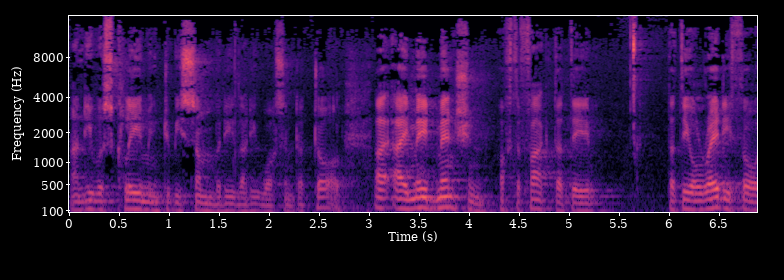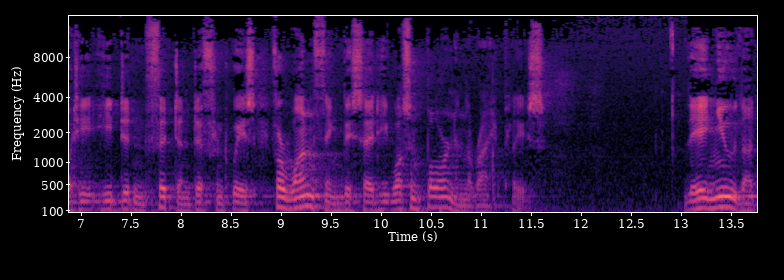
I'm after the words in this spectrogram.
And he was claiming to be somebody that he wasn't at all. I, I made mention of the fact that they, that they already thought he, he didn't fit in different ways. For one thing, they said he wasn't born in the right place. They knew that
